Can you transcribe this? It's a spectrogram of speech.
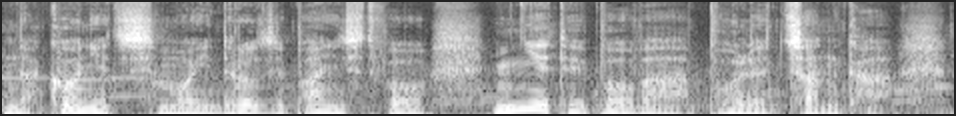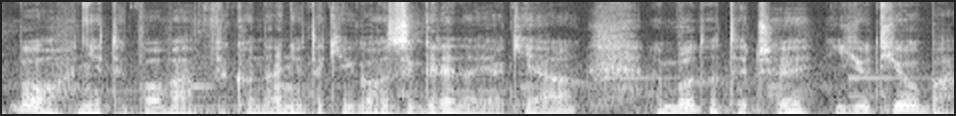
Na koniec, moi drodzy Państwo, nietypowa polecanka, bo nietypowa w wykonaniu takiego zgreda jak ja, bo dotyczy YouTube'a.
